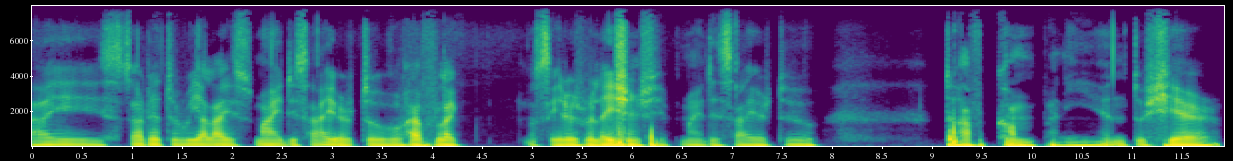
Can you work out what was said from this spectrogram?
i started to realize my desire to have like a serious relationship my desire to to have company and to share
